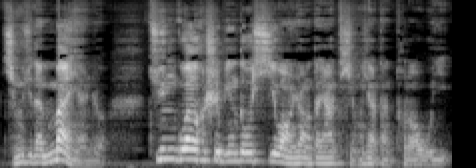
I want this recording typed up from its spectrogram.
情绪在蔓延着。军官和士兵都希望让大家停下，但徒劳无益。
